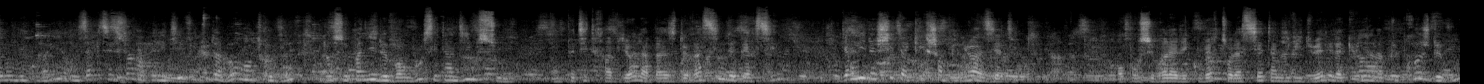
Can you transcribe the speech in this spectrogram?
Nous allons découvrir les accessoires apéritifs tout d'abord entre vous, dans ce panier de bambou, c'est un dim sum, une petite raviole à base de racines de persil, garnie de shiitake, champignons asiatiques. On poursuivra la découverte sur l'assiette individuelle et la cuillère la plus proche de vous,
